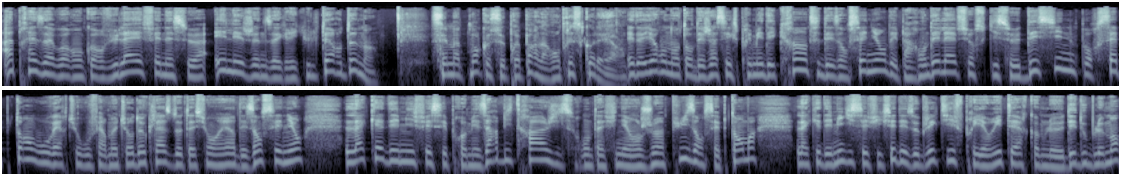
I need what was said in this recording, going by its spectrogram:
après avoir encore vu la FNSEA et les jeunes agriculteurs demain. C'est maintenant que se prépare la rentrée scolaire. Et d'ailleurs, on entend déjà s'exprimer des craintes des enseignants, des parents d'élèves sur ce qui se dessine pour septembre, ouverture ou fermeture de classe, dotation horaire des enseignants. L'académie fait ses premiers arbitrages, ils seront affinés en juin puis en septembre. L'académie qui s'est fixé des objectifs prioritaires comme le dédoublement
